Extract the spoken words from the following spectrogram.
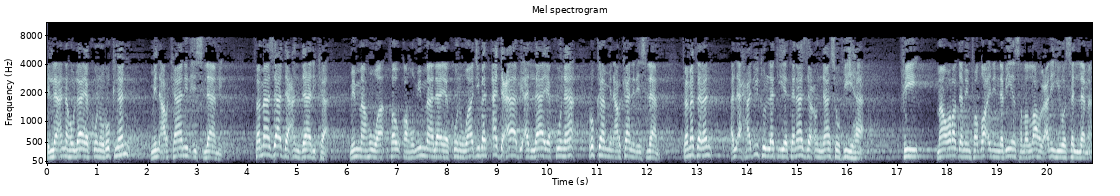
إلا أنه لا يكون ركنا من أركان الإسلام. فما زاد عن ذلك مما هو فوقه مما لا يكون واجبا أدعى بأن لا يكون ركنا من أركان الإسلام. فمثلا الأحاديث التي يتنازع الناس فيها في ما ورد من فضائل النبي صلى الله عليه وسلم.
